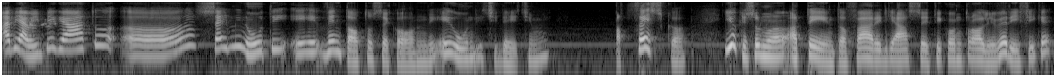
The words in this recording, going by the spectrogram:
abbiamo impiegato uh, 6 minuti e 28 secondi e 11 decimi. Pazzesco! Io che sono attento a fare gli asset, i controlli e verifiche,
